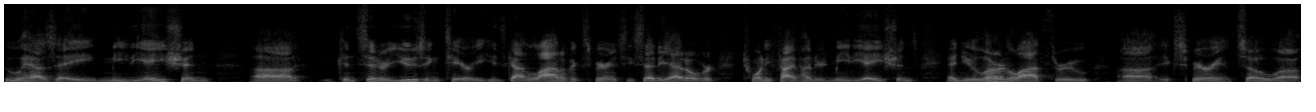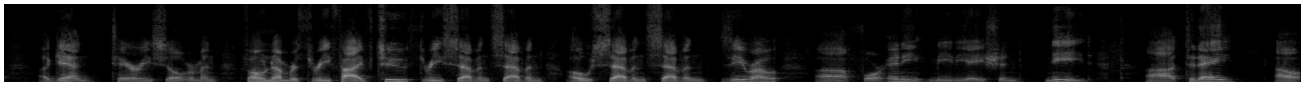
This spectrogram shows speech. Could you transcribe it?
who has a mediation uh, consider using Terry. He's got a lot of experience. He said he had over 2,500 mediations, and you learn a lot through uh, experience. So uh, Again, Terry Silverman, phone number 352 377 0770 uh, for any mediation need. Uh, today, uh,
